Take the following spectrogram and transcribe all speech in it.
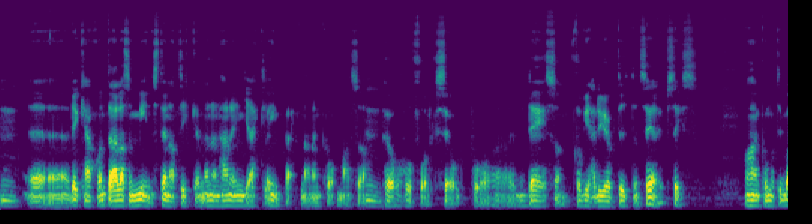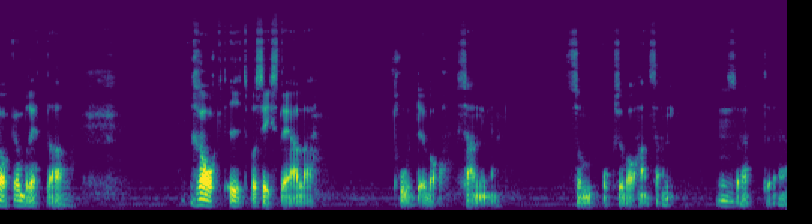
Mm. Eh, Det är kanske inte alla som minns den artikeln men den hade en jäkla impact när den kom alltså. Mm. På hur folk såg på eh, det som, för vi hade ju åkt ut en serie precis. Och han kommer tillbaka och berättar rakt ut precis det alla trodde var sanningen. Som också var hans sanning. Mm. Så att eh,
